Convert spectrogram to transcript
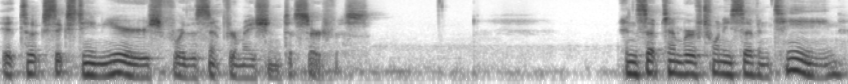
it took 16 years for this information to surface. In September of 2017,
